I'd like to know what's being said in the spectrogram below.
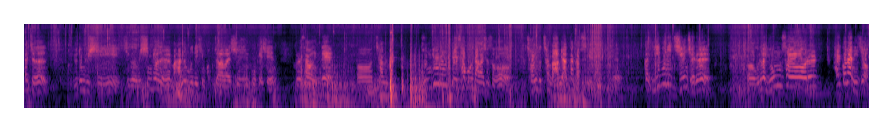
하여튼 유동규 씨 지금 신변을 많은 분들이 지금 걱정하시고 계신 그런 상황인데 어, 참 공교로운 때 사고 당하셔서 저희도 참 마음이 안타깝습니다. 네. 그러니까 이분이 지은 죄를 어, 우리가 용서를 할 건 아니죠.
